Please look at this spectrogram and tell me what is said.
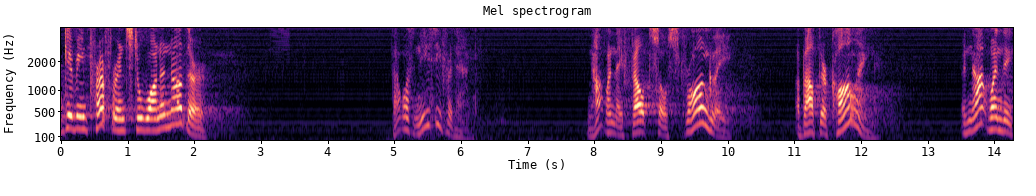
giving preference to one another. That wasn't easy for them. Not when they felt so strongly about their calling, and not when the,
